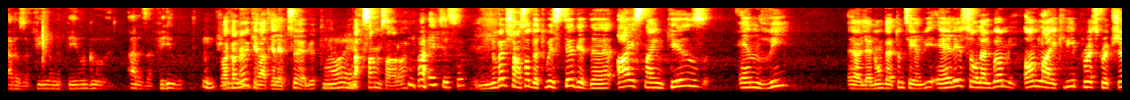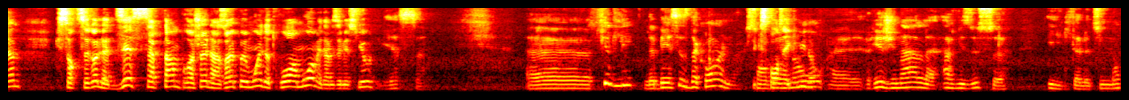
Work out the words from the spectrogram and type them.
How does it feel to feel good? How does it feel? J'en connais un qui rentrait là-dessus à la lutte. Ah ouais. Il me ressemble, ça, là. Ouais, c'est ça. Une nouvelle chanson de Twisted et de Ice Nine Kills, Envy. Euh, le nom de la tune c'est Envy. Elle est sur l'album Unlikely Prescription qui sortira le 10 septembre prochain dans un peu moins de trois mois, mesdames et messieurs. Yes. Euh, Fiddly, le bassiste de Korn. C'est qui se passe avec lui, non? euh, Réginal Arvisus. euh, il t'a le nom?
